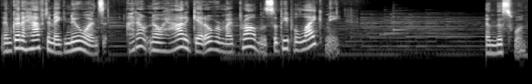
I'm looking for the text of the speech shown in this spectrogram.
and I'm going to have to make new ones. I don't know how to get over my problems so people like me. And this one.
